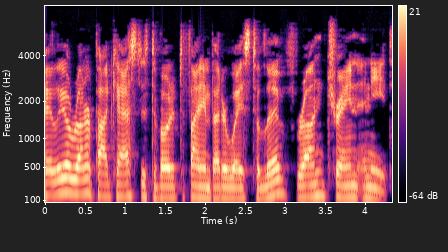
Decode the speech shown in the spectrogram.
Paleo Runner podcast is devoted to finding better ways to live, run, train, and eat.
